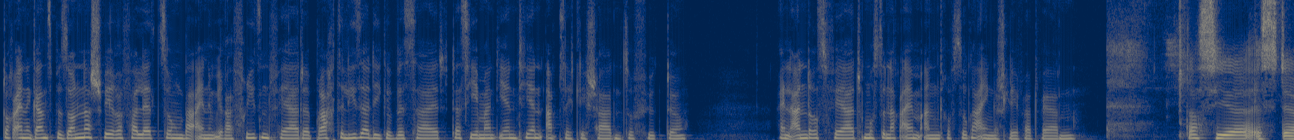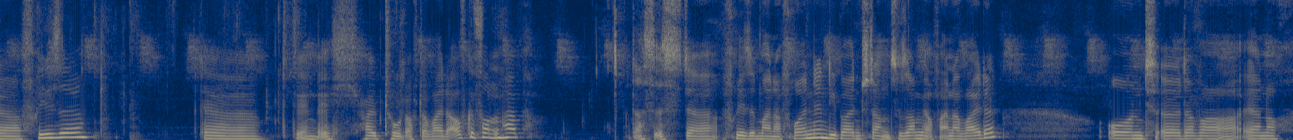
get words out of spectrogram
Doch eine ganz besonders schwere Verletzung bei einem ihrer Friesenpferde brachte Lisa die Gewissheit, dass jemand ihren Tieren absichtlich Schaden zufügte. Ein anderes Pferd musste nach einem Angriff sogar eingeschläfert werden. Das hier ist der Friese, äh, den ich halbtot auf der Weide aufgefunden habe. Das ist der Friese meiner Freundin. Die beiden standen zusammen auf einer Weide. Und äh, da war er noch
